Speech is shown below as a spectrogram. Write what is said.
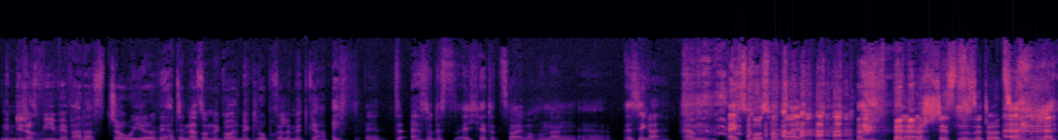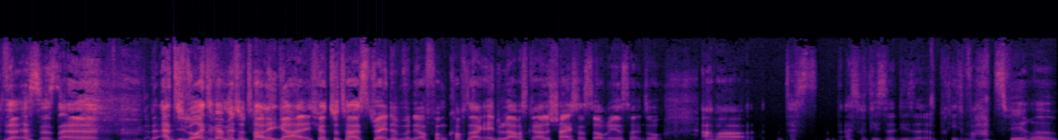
Nimm dir doch wie, wer war das? Joey oder wer hat denn da so eine goldene Klobrille mitgehabt? Ich, äh, also das, ich hätte zwei Wochen lang, äh, ist egal. Ähm, Exkurs vorbei. Eine beschissene Situation, ey. das ist, äh, also die Leute wären mir total egal. Ich wäre total straight und würde auch vom Kopf sagen, ey, du laberst gerade scheiße, sorry, ist halt so. Aber das, also diese, diese Privatsphäre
